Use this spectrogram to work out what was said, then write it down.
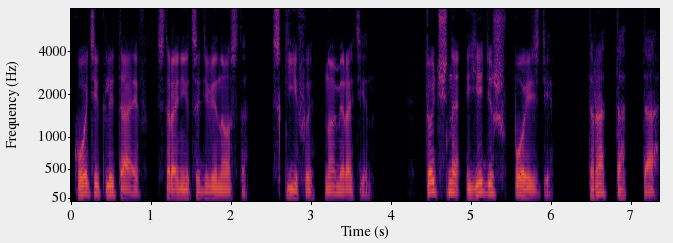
«Котик Летаев», страница 90, «Скифы», номер один. Точно едешь в поезде. Тра-та-та,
